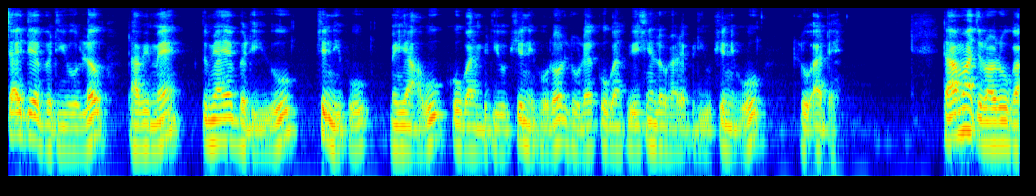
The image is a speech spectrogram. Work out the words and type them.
ကြိုက်တဲ့ဗီဒီယိုလုပ်ဒါပေမဲ့သူများရဲ့ဗီဒီယိုဖြစ်နေဖို့မရဘူးကိုယ်ပိုင်ဗီဒီယိုဖြစ်နေဖို့တော့လိုလဲကိုယ်ပိုင် creation လုပ်ထားတဲ့ဗီဒီယိုဖြစ်နေဖို့လိုအပ်တယ်ဒါမှကျွန်တော်တို့က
